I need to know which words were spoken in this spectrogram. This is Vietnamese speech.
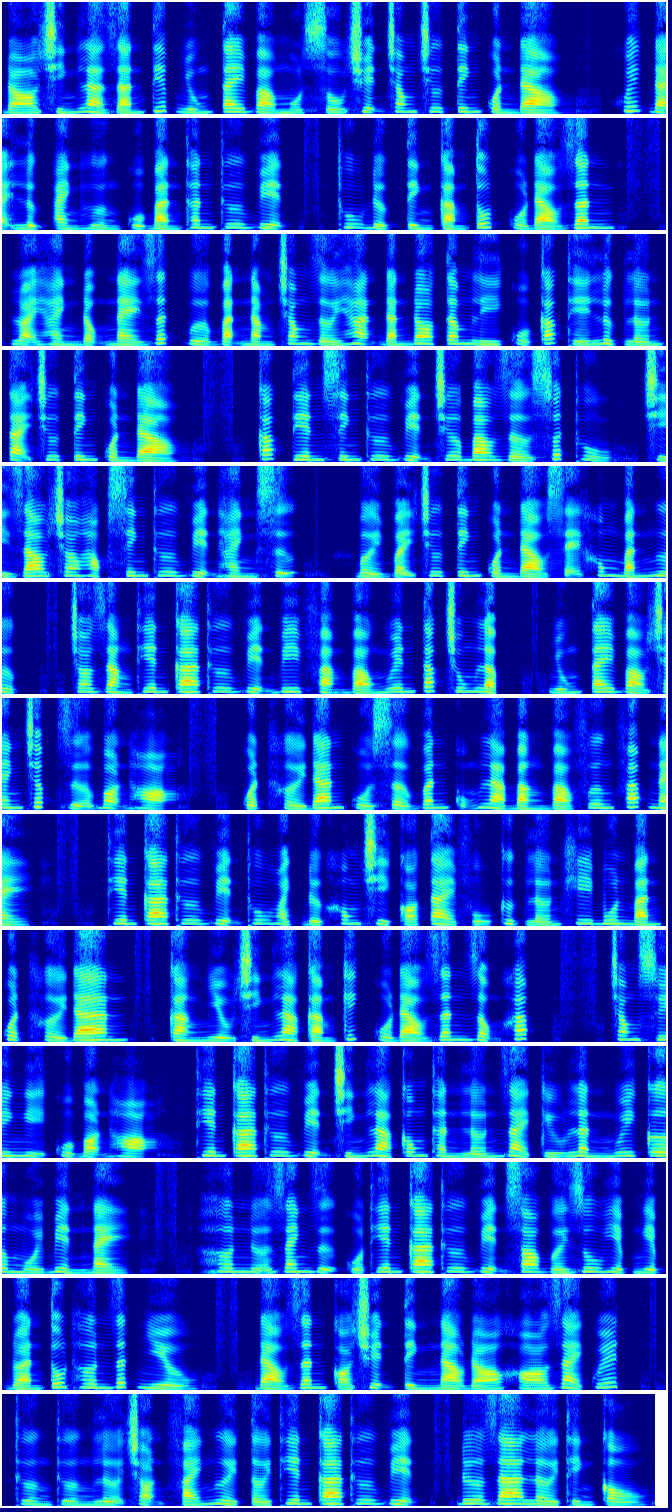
Đó chính là gián tiếp nhúng tay vào một số chuyện trong chư tinh quần đảo, khuếch đại lực ảnh hưởng của bản thân thư viện, thu được tình cảm tốt của đảo dân. Loại hành động này rất vừa vặn nằm trong giới hạn đắn đo tâm lý của các thế lực lớn tại chư tinh quần đảo. Các tiên sinh thư viện chưa bao giờ xuất thủ, chỉ giao cho học sinh thư viện hành sự. Bởi vậy chư tinh quần đảo sẽ không bắn ngược, cho rằng thiên ca thư viện vi phạm vào nguyên tắc trung lập, nhúng tay vào tranh chấp giữa bọn họ. Quật khởi đan của sở vân cũng là bằng vào phương pháp này. Thiên ca thư viện thu hoạch được không chỉ có tài phú cực lớn khi buôn bán quật khởi đan, càng nhiều chính là cảm kích của đảo dân rộng khắp. Trong suy nghĩ của bọn họ, Thiên ca thư viện chính là công thần lớn giải cứu lần nguy cơ mối biển này. Hơn nữa danh dự của thiên ca thư viện so với du hiệp nghiệp đoàn tốt hơn rất nhiều. Đảo dân có chuyện tình nào đó khó giải quyết, thường thường lựa chọn phái người tới thiên ca thư viện, đưa ra lời thỉnh cầu.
